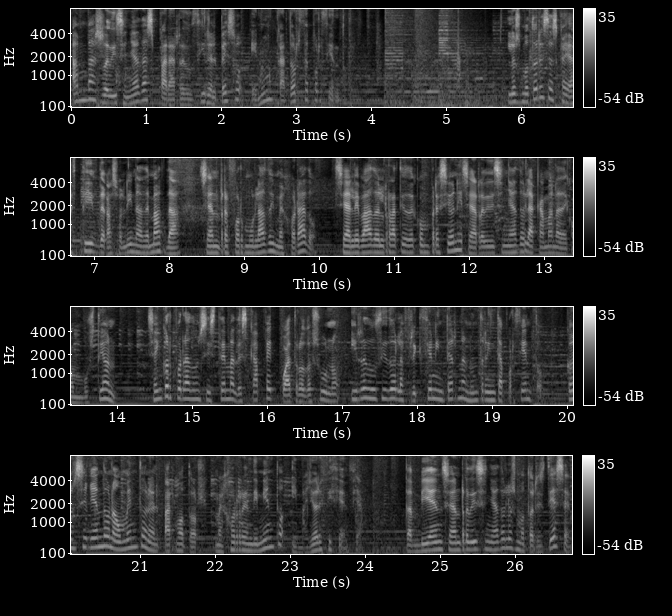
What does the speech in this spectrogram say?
ambas rediseñadas para reducir el peso en un 14%. Los motores SkyActiv de gasolina de Mazda se han reformulado y mejorado. Se ha elevado el ratio de compresión y se ha rediseñado la cámara de combustión. Se ha incorporado un sistema de escape 421 y reducido la fricción interna en un 30%, consiguiendo un aumento en el par motor, mejor rendimiento y mayor eficiencia. También se han rediseñado los motores diésel.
